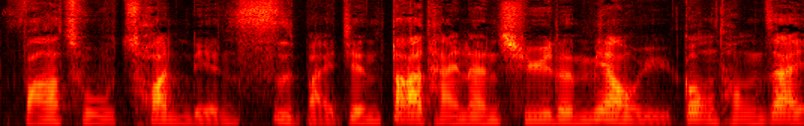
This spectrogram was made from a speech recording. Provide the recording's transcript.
发出串联四百间大台南区域的庙宇共同在。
